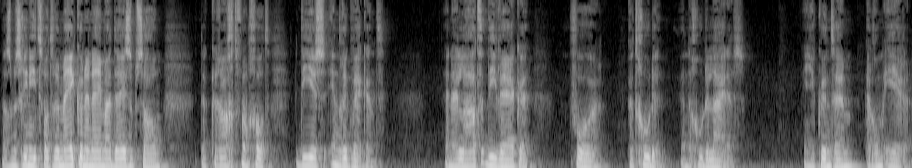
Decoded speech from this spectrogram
Dat is misschien iets wat we mee kunnen nemen uit deze psalm. De kracht van God, die is indrukwekkend. En hij laat die werken voor het goede en de goede leiders. En je kunt hem erom eren.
